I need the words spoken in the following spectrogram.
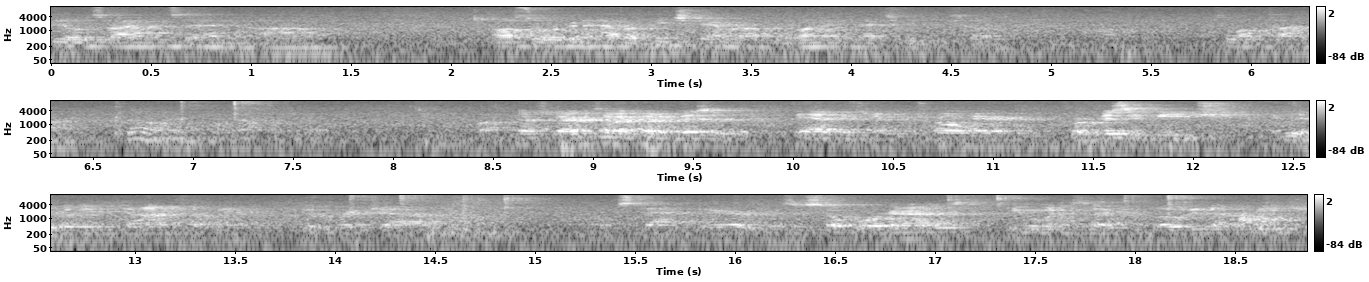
field assignments and, um, also we're gonna have our beach camera up and running next week, so it's a long time. coming on that but- No, so every time I go to visit, they have things under control here for a busy beach. And they really done something, do a great job. Staff there, because it's so organized, even when it's like loaded on the beach.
